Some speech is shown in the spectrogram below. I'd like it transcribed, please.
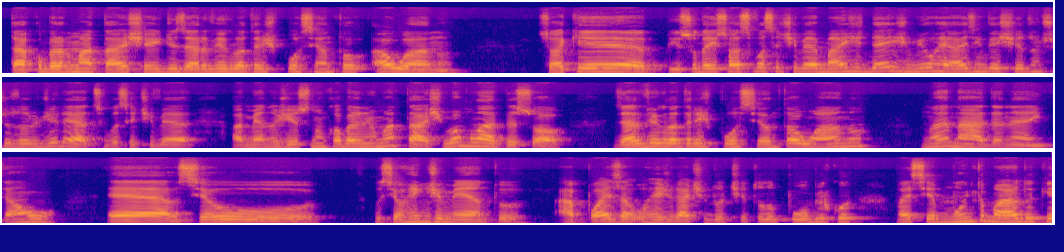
está cobrando uma taxa aí de 0,3% ao ano. Só que isso daí só se você tiver mais de 10 mil reais investidos no Tesouro Direto. Se você tiver a menos disso, não cobra nenhuma taxa. Vamos lá, pessoal. 0,3% ao ano não é nada, né? Então, é, o, seu, o seu rendimento após o resgate do título público vai ser muito maior do que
